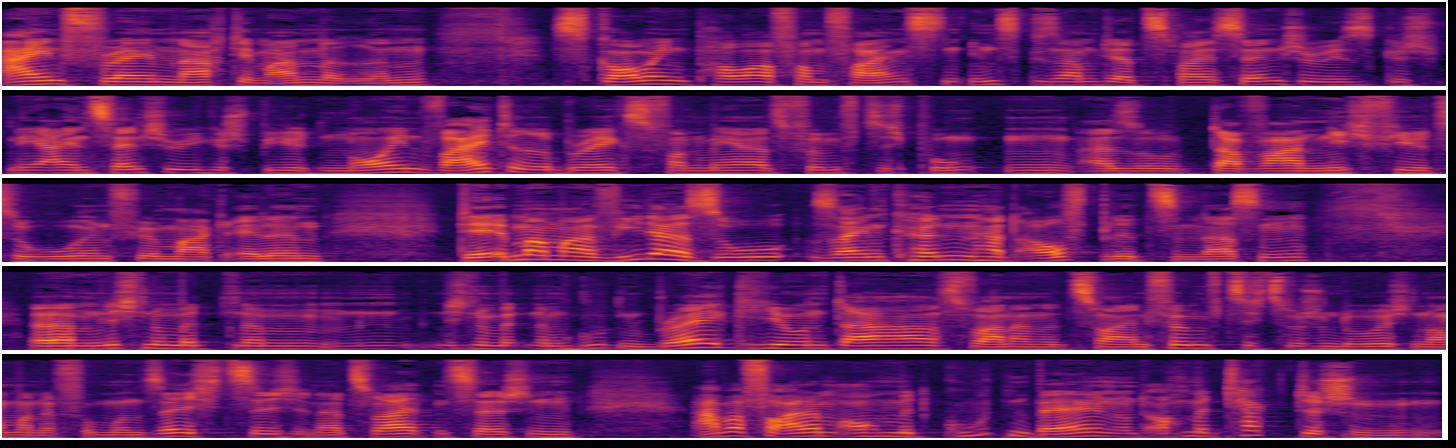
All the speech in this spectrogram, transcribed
ein Frame nach dem anderen. Scoring Power vom Feinsten. Insgesamt ja zwei Centuries, nee, ein Century gespielt, neun weitere Breaks von mehr als 50 Punkten. Also da war nicht viel zu holen für Mark Allen, der immer mal wieder so sein Können hat aufblitzen lassen. Ähm, nicht, nur mit einem, nicht nur mit einem guten Break hier und da, es war dann eine 52 zwischendurch, nochmal eine 65 in der zweiten Session, aber vor allem auch mit guten Bällen und auch mit taktischen,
